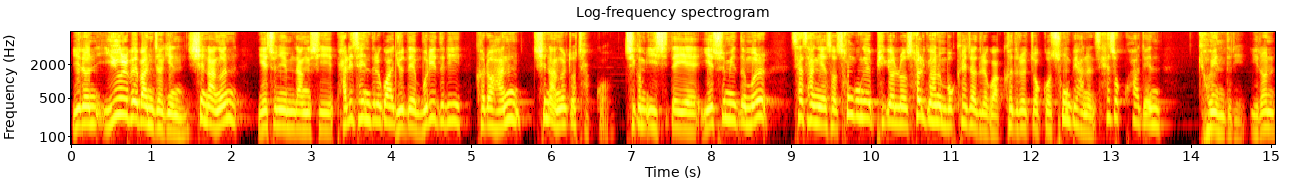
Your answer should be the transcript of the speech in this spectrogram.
이런 이율배반적인 신앙은 예수님 당시 바리새인들과 유대 무리들이 그러한 신앙을 쫓았고 지금 이 시대에 예수 믿음을 세상에서 성공의 비결로 설교하는 목회자들과 그들을 쫓고 숭배하는 세속화된 교인들이 이런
